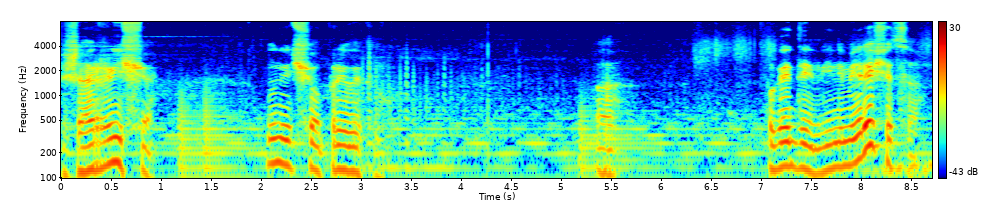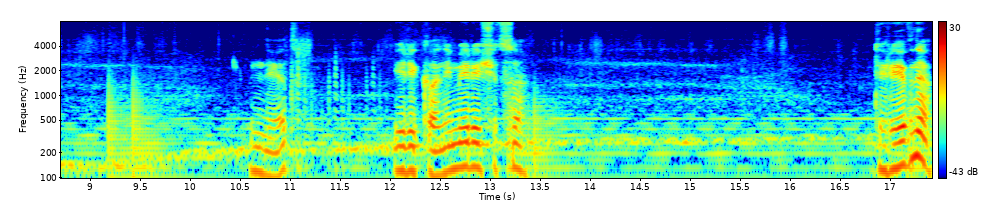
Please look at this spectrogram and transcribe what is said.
Жарища. Ну ничего, привыкну. А. Погоди, мне не мерещится? Нет. И река не мерещится. Деревня?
